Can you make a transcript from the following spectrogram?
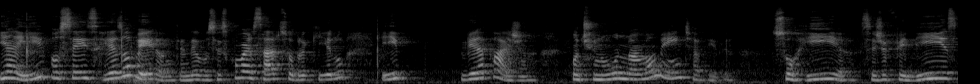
E aí vocês resolveram, entendeu? Vocês conversaram sobre aquilo e vira a página. Continua normalmente a vida sorria, seja feliz,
